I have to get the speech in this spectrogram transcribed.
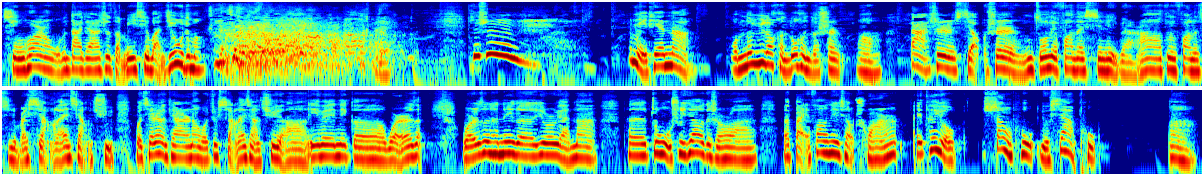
情况，我们大家是怎么一起挽救的吗？哎，就是就每天呐，我们都遇到很多很多事儿啊，大事儿、小事儿，你总得放在心里边啊，都放在心里边想来想去。我前两天呢，我就想来想去啊，因为那个我儿子，我儿子他那个幼儿园呐，他中午睡觉的时候啊，摆放那小床，哎，他有上铺有下铺，啊。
